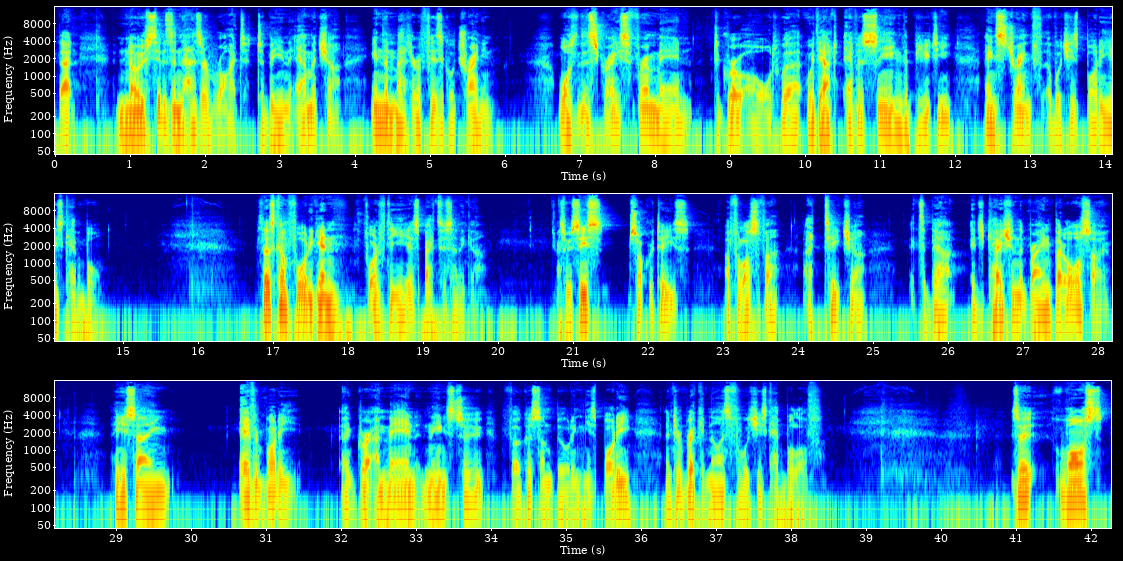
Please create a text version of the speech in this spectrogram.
That no citizen has a right to be an amateur in the matter of physical training. Was it a disgrace for a man to grow old without ever seeing the beauty and strength of which his body is capable? So let's come forward again 450 years back to Seneca. So we see Socrates, a philosopher, a teacher. It's about education, the brain, but also he's saying everybody, a, a man needs to focus on building his body and to recognize for which he's capable of. So, whilst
